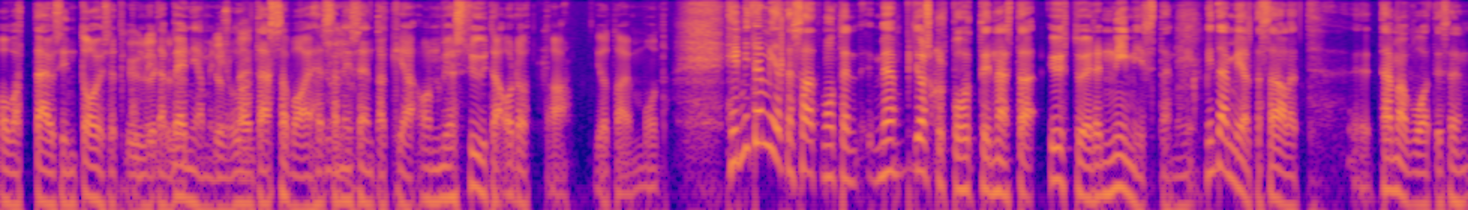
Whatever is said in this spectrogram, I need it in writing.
ovat täysin toiset kuin Kyllä, mitä kyllä. Just Benjaminilla näin. on tässä vaiheessa, niin sen takia on myös syytä odottaa jotain muuta. Hei, mitä mieltä sä oot muuten, me joskus puhuttiin näistä yhtyeiden nimistä, niin mitä mieltä sä olet eh, tämänvuotisen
